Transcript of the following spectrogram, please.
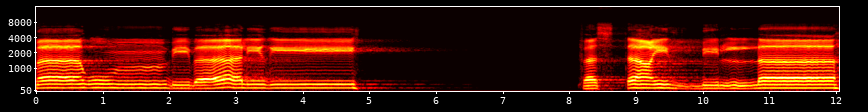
ما هم ببالغيه فاستعذ بالله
